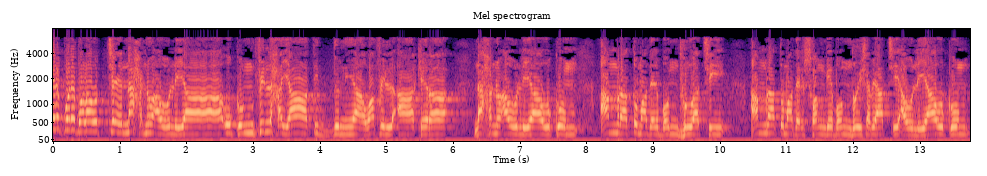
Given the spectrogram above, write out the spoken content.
এরপরে বলা হচ্ছে, নাহনু আউলিয়া উকুম ফিল হায়াতি দুনিয়া ওয়াফিল আখেরা। নাহনু আউলিয়া উকুম আমরা তোমাদের বন্ধু আছি, আমরা তোমাদের সঙ্গে বন্ধু হিসাবে আছি আউলিয়া উকুম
